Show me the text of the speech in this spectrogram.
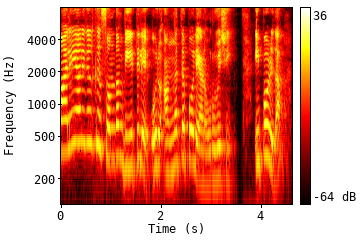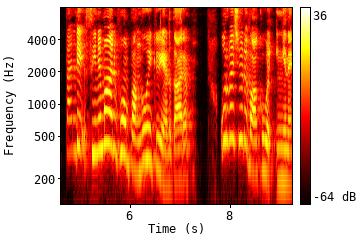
മലയാളികൾക്ക് സ്വന്തം വീട്ടിലെ ഒരു അംഗത്തെ പോലെയാണ് ഉർവശി. ഇപ്പോഴിതാ തന്റെ സിനിമാ അനുഭവം പങ്കുവയ്ക്കുകയാണ് താരം. ഉർവശിയുടെ വാക്കുകൾ ഇങ്ങനെ.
